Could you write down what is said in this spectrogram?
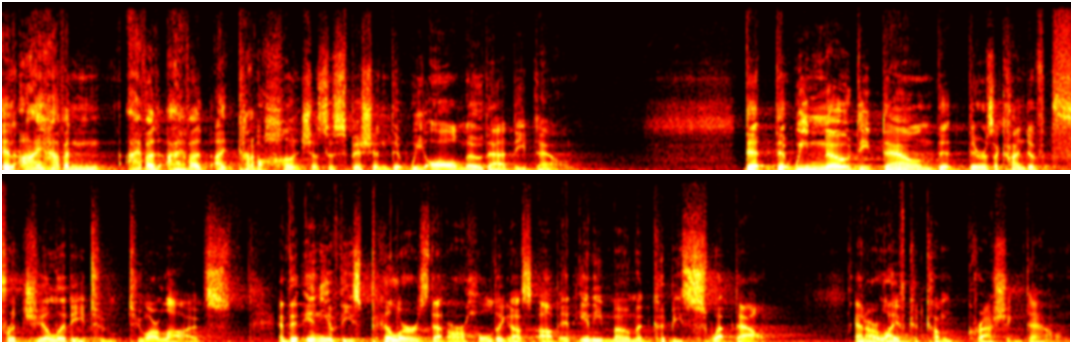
And I have a, I have a, I have a I kind of a hunch, a suspicion that we all know that deep down. That, that we know deep down that there's a kind of fragility to, to our lives. And that any of these pillars that are holding us up at any moment could be swept out and our life could come crashing down.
